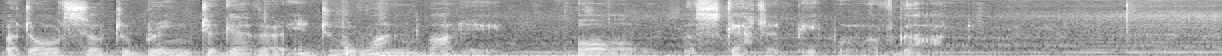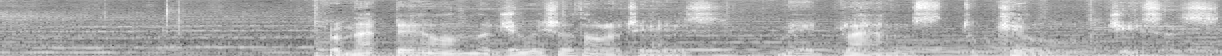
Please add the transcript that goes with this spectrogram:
but also to bring together into one body all the scattered people of God. From that day on, the Jewish authorities made plans to kill Jesus.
